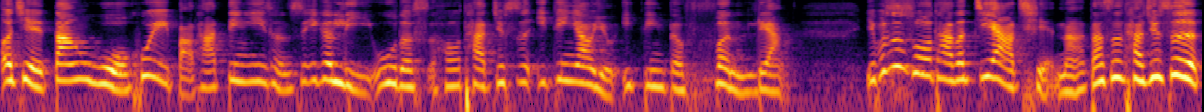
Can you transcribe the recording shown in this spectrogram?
而且，当我会把它定义成是一个礼物的时候，它就是一定要有一定的分量，也不是说它的价钱呐、但是它就是，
